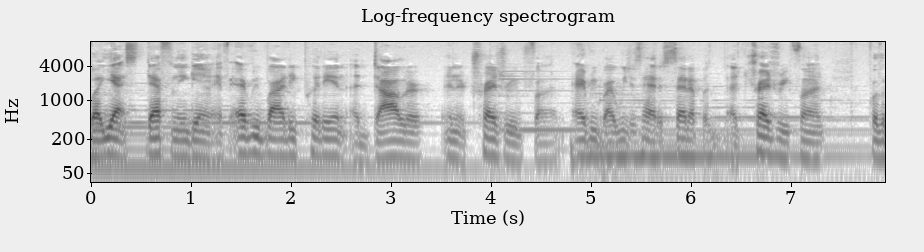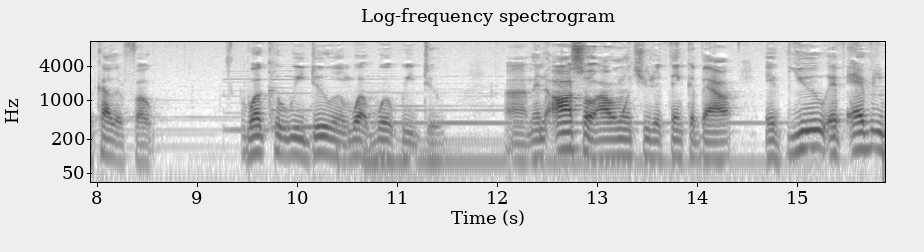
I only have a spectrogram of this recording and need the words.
But yes definitely again if everybody put in a dollar in a treasury fund everybody we just had to set up a, a treasury fund for the colored folk what could we do and what would we do? Um, and also i want you to think about if you if every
